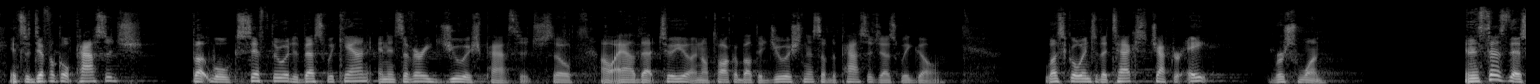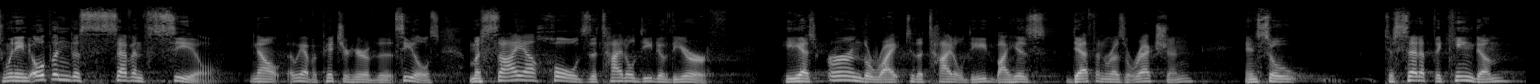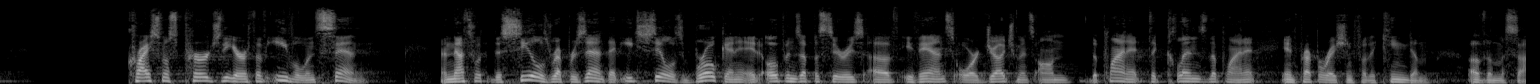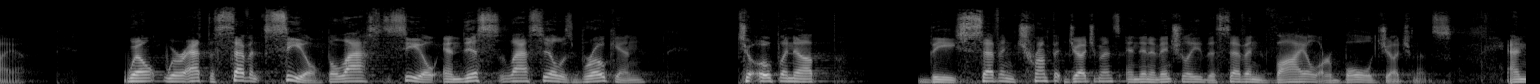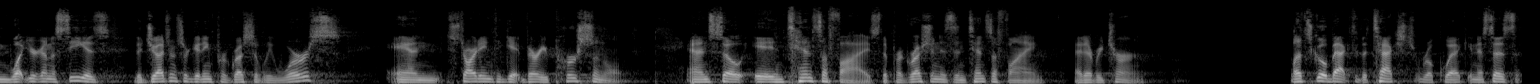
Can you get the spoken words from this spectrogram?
It's a difficult passage, but we'll sift through it as best we can, and it's a very Jewish passage. So I'll add that to you, and I'll talk about the Jewishness of the passage as we go. Let's go into the text, chapter 8, verse 1. And it says this When he opened the seventh seal, now, we have a picture here of the seals. Messiah holds the title deed of the earth. He has earned the right to the title deed by his death and resurrection. And so, to set up the kingdom, Christ must purge the earth of evil and sin. And that's what the seals represent that each seal is broken. It opens up a series of events or judgments on the planet to cleanse the planet in preparation for the kingdom of the Messiah. Well, we're at the seventh seal, the last seal, and this last seal is broken to open up the seven trumpet judgments and then eventually the seven vial or bowl judgments. And what you're going to see is the judgments are getting progressively worse and starting to get very personal. And so it intensifies. The progression is intensifying at every turn. Let's go back to the text real quick. And it says,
